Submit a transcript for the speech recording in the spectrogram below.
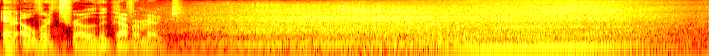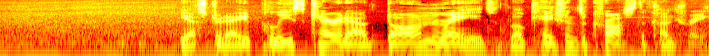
and overthrow the government. Yesterday, police carried out dawn raids at locations across the country.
